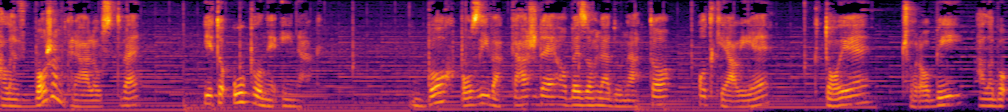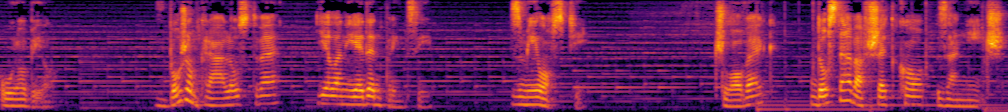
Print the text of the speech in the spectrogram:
Ale v Božom kráľovstve je to úplne inak. Boh pozýva každého bez ohľadu na to, odkiaľ je, kto je, čo robí alebo urobil. V Božom kráľovstve je len jeden princíp. Z milosti. Človek dostáva všetko za nič.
